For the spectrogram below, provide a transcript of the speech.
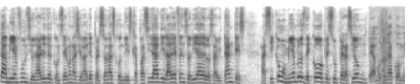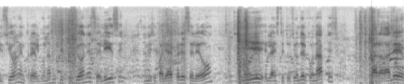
también funcionarios del Consejo Nacional de Personas con Discapacidad y la Defensoría de los Habitantes, así como miembros de COOP y Superación. Creamos una comisión entre algunas instituciones, el ICE, Municipalidad de Pérez Celedón y la institución del CONAPTES, para darle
